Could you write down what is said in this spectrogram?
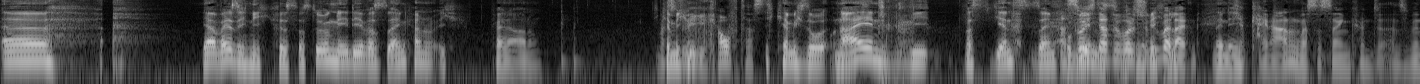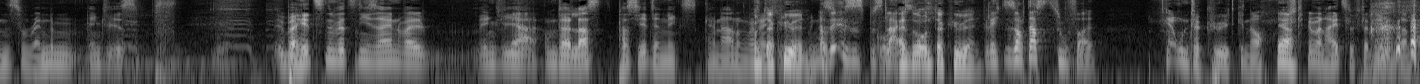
Äh. Ja, weiß ich nicht, Chris. Hast du irgendeine Idee, was es sein kann? Ich, keine Ahnung. Was kenn du mich- dir gekauft hast. Ich kenne mich so. Oder nein, wie. Was Jens sein Problem Achso, ich dachte, ist du wolltest schon Rechner. überleiten. Nee, nee. Ich habe keine Ahnung, was das sein könnte. Also wenn es so random irgendwie ist, pff, überhitzen wird es nie sein, weil irgendwie Ja. unter Last passiert ja nichts. Keine Ahnung. Unterkühlen. Also ist es bislang. also unterkühlen. Vielleicht ist auch das Zufall. Ja, unterkühlt, genau. Ja. Stell mal einen Heizlüfter neben dran.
